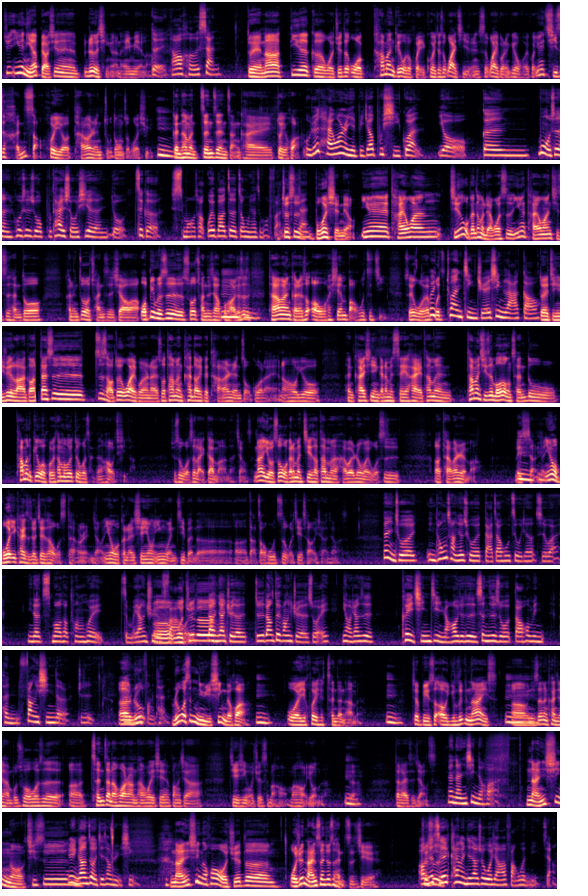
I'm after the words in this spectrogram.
就因为你要表现热情的那一面了。对，然后和善，对，那第二个，我觉得我他们给我的回馈就是外籍人士、外国人给我回馈，因为其实很少会有台湾人主动走过去嗯，跟他们真正展开对话。我觉得台湾人也比较不习惯有跟陌生人或是说不太熟悉的人有这个 small talk，我也不知道这个中文要怎么翻，就是不会闲聊，因为台湾其实我跟他们聊过是，因为台湾其实很多可能做传直销啊，我并不是说传直销不好，就是嗯。台湾人可能说哦，我会先保护自己，所以我会不会突然警觉性拉高，对警觉性拉高，但是至少对外国人来说，他们看到一个台湾人走过来，然后又很开心跟他们 say hi，他们他们其实某种程度，他们给我回，他们会对我产生好奇啊，就是我是来干嘛的这样子。那有时候我跟他们介绍，他们还会认为我是呃台湾人嘛，类似这样因为我不会一开始就介绍我是台湾人这样，因为我可能先用英文基本的呃打招呼自我介绍一下这样子。那你除了你通常就除了打招呼、自我介绍之外，你的 small talk 通常会怎么样去呃发挥？我觉得让人家觉得就是让对方觉得说，哎、你好像是可以亲近，然后就是甚至说到后面很放心的，就是呃，如访谈，如果是女性的话，嗯我也会称赞他们。嗯就比如说哦，you look nice，嗯呃，你真的看起来很不错，或是呃称赞的话，让他会先放下戒心，我觉得是蛮好蛮好用的，对。大概是这样子。那男性的话，男性哦，其实因为你刚刚只有介绍女性，男性的话，我觉得我觉得男生就是很直接，哦，就你就是直接开门见山说我想要访问你这样，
